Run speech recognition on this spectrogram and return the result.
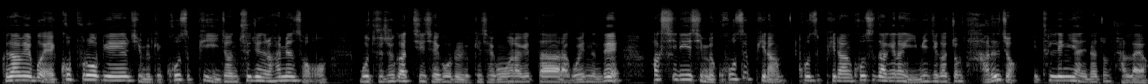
그 다음에 뭐 에코프로비엠 지금 이렇게 코스피 이전 추진을 하면서 뭐 주주가치 제고를 이렇게 제공을 하겠다라고 했는데 확실히 지금 코스피랑 코스피랑 코스닥이랑 이미지가 좀 다르죠. 이게 아니라 좀 달라요.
